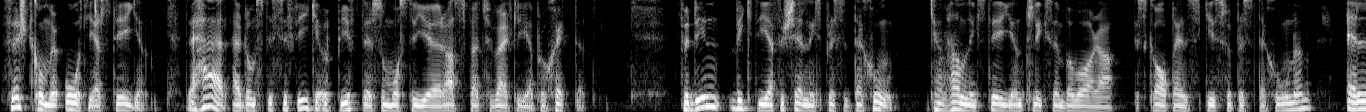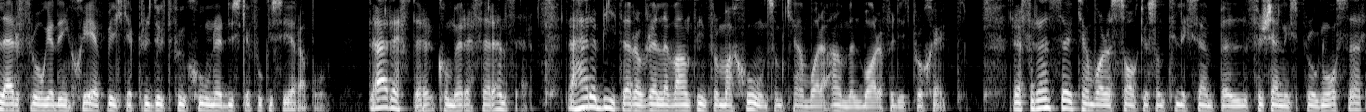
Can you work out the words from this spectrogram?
Först kommer åtgärdsstegen. Det här är de specifika uppgifter som måste göras för att förverkliga projektet. För din viktiga försäljningspresentation kan handlingsstegen till exempel vara skapa en skiss för presentationen eller fråga din chef vilka produktfunktioner du ska fokusera på. Därefter kommer referenser. Det här är bitar av relevant information som kan vara användbara för ditt projekt. Referenser kan vara saker som till exempel försäljningsprognoser,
